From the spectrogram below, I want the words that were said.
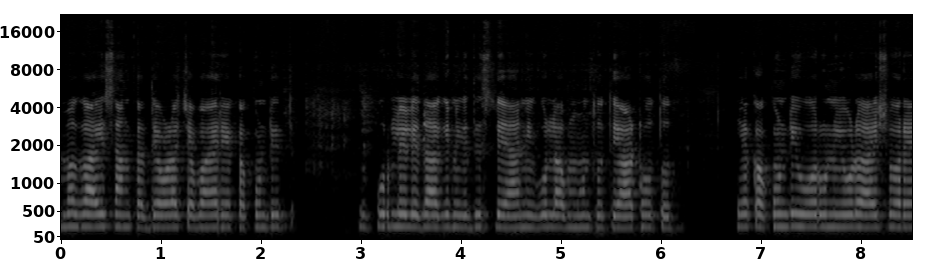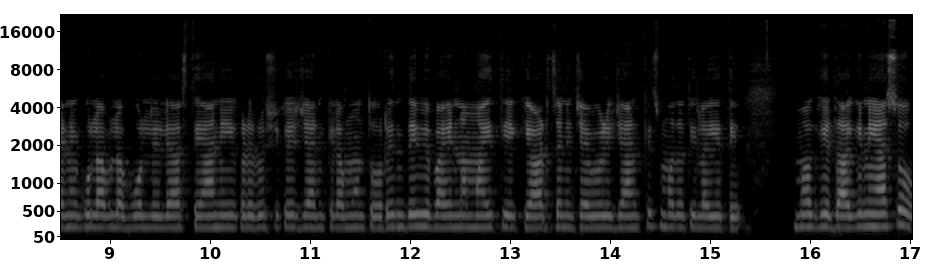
मग आई सांगतात देवळाच्या बाहेर एका कुंडीत पुरलेले दागिने दिसले आणि गुलाब म्हणतो ते आठवतो एका कुंडीवरून एवढं ऐश्वर्याने गुलाबला बोललेले असते. आणि इकडे ऋषिकेश जानकीला म्हणतो रणदेवीबाईंना आहे की अडचणीच्या वेळी जानकीच मदतीला येते. मग हे दागिने असो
